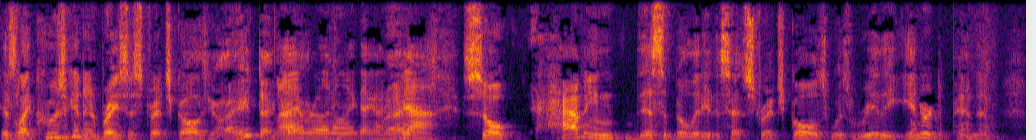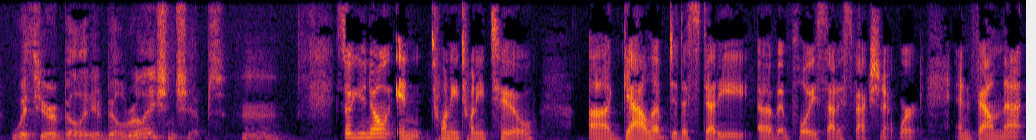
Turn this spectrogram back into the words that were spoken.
it's like who's going to embrace a stretch goal? You I hate that guy. I really don't like that guy. Right? Yeah. So having this ability to set stretch goals was really interdependent with your ability to build relationships. So, you know, in 2022, uh, Gallup did a study of employee satisfaction at work and found that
